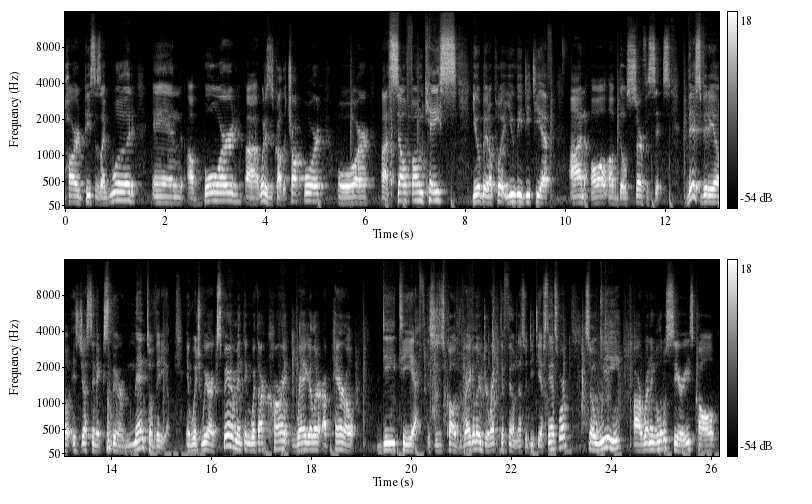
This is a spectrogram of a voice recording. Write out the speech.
hard pieces like wood and a board. Uh, what is this called? The chalkboard or a cell phone case you'll be able to put UV DTF on all of those surfaces. This video is just an experimental video in which we are experimenting with our current regular apparel DTF. This is called regular direct to film. That's what DTF stands for. So we are running a little series called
